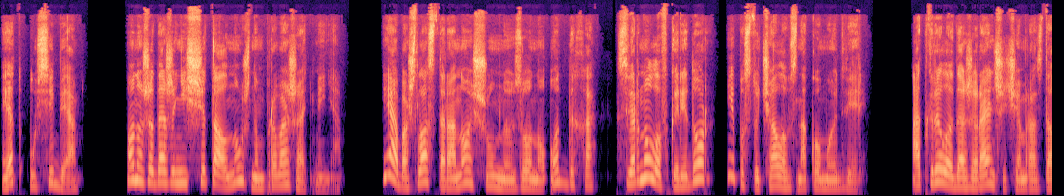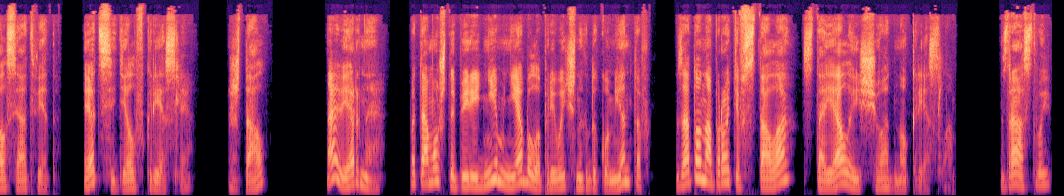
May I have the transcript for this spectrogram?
Эд у себя. Он уже даже не считал нужным провожать меня. Я обошла стороной шумную зону отдыха, свернула в коридор и постучала в знакомую дверь. Открыла даже раньше, чем раздался ответ. Эд сидел в кресле. Ждал? Наверное, потому что перед ним не было привычных документов, зато напротив стола стояло еще одно кресло. «Здравствуй».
